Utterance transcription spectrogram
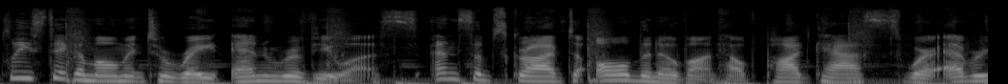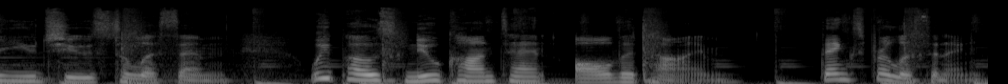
please take a moment to rate and review us and subscribe to all the Novant Health podcasts wherever you choose to listen. We post new content all the time. Thanks for listening.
